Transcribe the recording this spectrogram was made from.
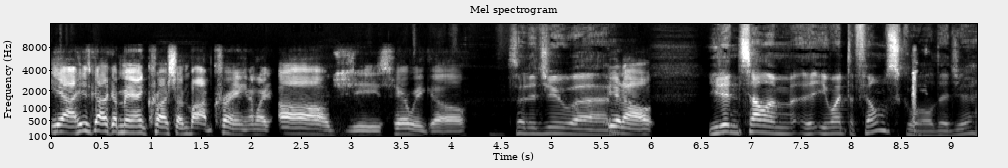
Yeah, he's got like a man crush on Bob Crane. I'm like, oh geez, here we go. So did you? Uh, You know, You didn't tell him that you went to film school, did you?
